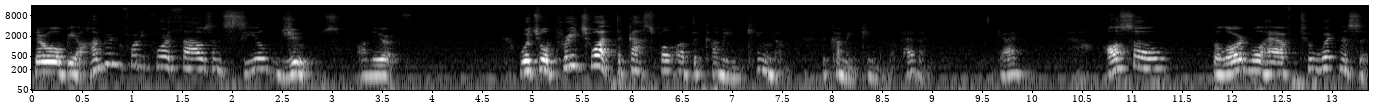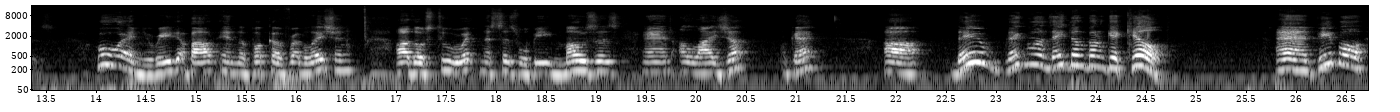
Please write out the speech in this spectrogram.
there will be 144,000 sealed Jews on the earth, which will preach what? The gospel of the coming kingdom, the coming kingdom of heaven. Okay? Also, the Lord will have two witnesses. Who, and you read about in the book of Revelation, uh, those two witnesses will be Moses and Elijah. Okay? Uh, they they gonna they don't going to get killed, and people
